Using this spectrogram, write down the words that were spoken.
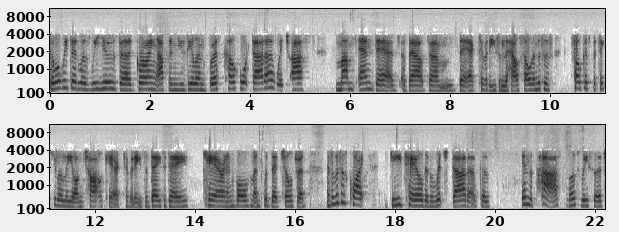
So what we did was we used uh, growing up in New Zealand birth cohort data, which asked mums and dads about um, their activities in the household, and this is focused particularly on childcare activities, the day-to-day care and involvement with their children. And so this is quite detailed and rich data because in the past, most research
